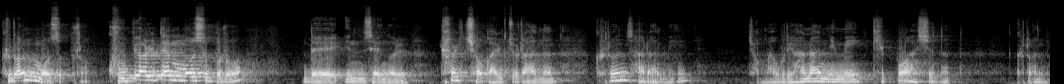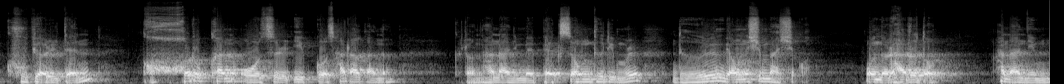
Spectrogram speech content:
그런 모습으로 구별된 모습으로 내 인생을 펼쳐갈 줄 아는 그런 사람이 정말 우리 하나님이 기뻐하시는 그런 구별된 거룩한 옷을 입고 살아가는 그런 하나님의 백성들임을 늘 명심하시고 오늘 하루도 하나님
